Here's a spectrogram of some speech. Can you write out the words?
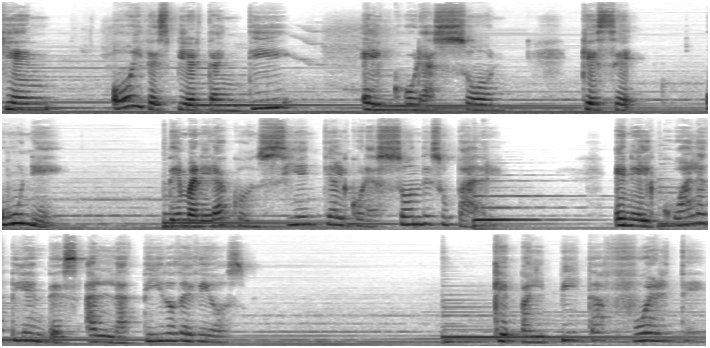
quien hoy despierta en ti el corazón que se une de manera consciente al corazón de su Padre en el cual atiendes al latido de Dios que palpita fuerte,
